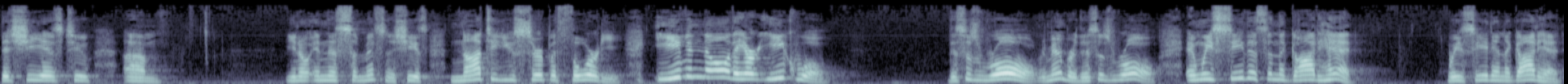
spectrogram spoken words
that she is to, um, you know, in this submissiveness, she is not to usurp authority, even though they are equal. This is role. Remember, this is role. And we see this in the Godhead. We see it in the Godhead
